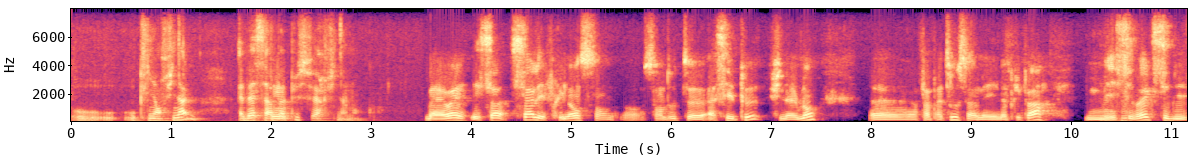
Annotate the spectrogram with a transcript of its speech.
au, client final, eh ben, ça n'a pas pu se faire finalement. Quoi. Bah ouais, et ça, ça les freelances sans, sans doute euh, assez peu finalement. enfin, pas tous, hein, mais la plupart. Mais mhm. c'est vrai que c'est des,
